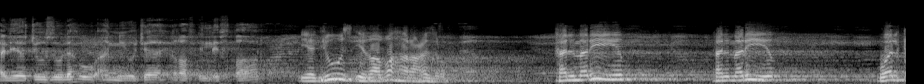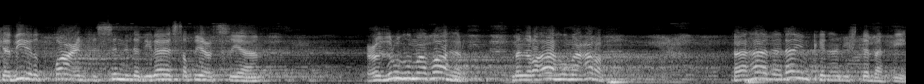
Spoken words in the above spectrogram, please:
هل يجوز له أن يجاهر في الإفطار؟ يجوز إذا ظهر عذره. فالمريض فالمريض والكبير الطاعن في السن الذي لا يستطيع الصيام عذرهما ظاهر من رآه ما عرف فهذا لا يمكن أن يشتبه فيه.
